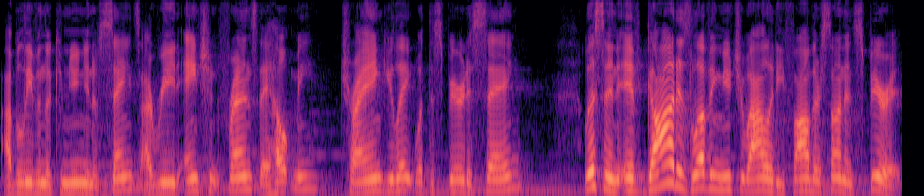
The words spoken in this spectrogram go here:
I believe in the communion of saints, I read ancient friends, they help me triangulate what the Spirit is saying. Listen, if God is loving mutuality, Father, Son, and Spirit,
